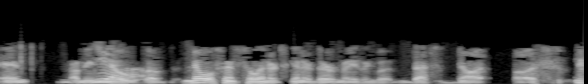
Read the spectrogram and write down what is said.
and I mean Yeah. no uh, no offense to Lynyrd Skynyrd, they're amazing, but that's not us.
